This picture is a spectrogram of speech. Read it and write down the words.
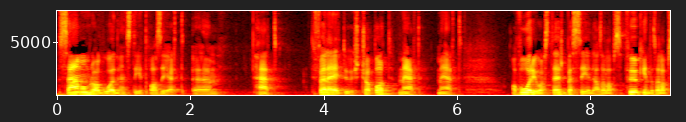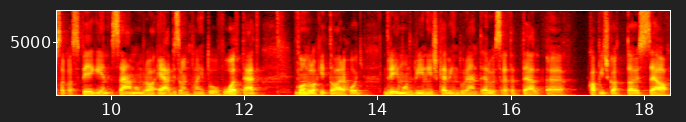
számomra a Golden State azért hát felejtős csapat, mert, mert a Warriors testbeszéde az alapsz, főként az alapszakasz végén számomra elbizonytalanító volt, tehát gondolok itt arra, hogy Draymond Green és Kevin Durant előszeretettel ö, kapisgatta össze a,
